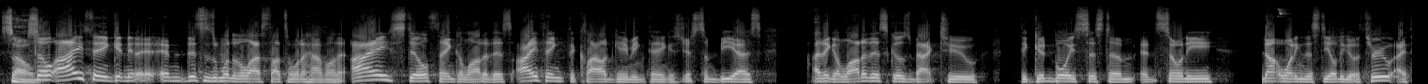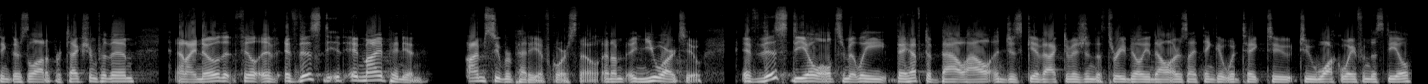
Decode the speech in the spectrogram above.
So, So I think, and, and this is one of the last thoughts I want to have on it. I still think a lot of this. I think the cloud gaming thing is just some BS. I think a lot of this goes back to the Good Boys system and Sony not wanting this deal to go through. I think there's a lot of protection for them, and I know that Phil. If if this, in my opinion, I'm super petty, of course, though, and I'm and you are too. If this deal ultimately they have to bow out and just give Activision the three billion dollars, I think it would take to to walk away from this deal.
